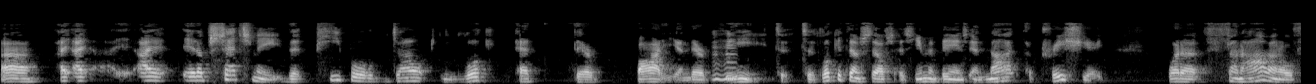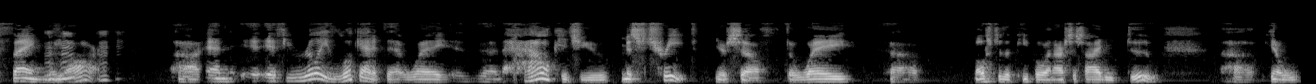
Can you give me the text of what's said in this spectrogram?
Uh, I, I, I, it upsets me that people don't look at their body and their mm-hmm. being, to, to look at themselves as human beings and not appreciate what a phenomenal thing mm-hmm. we are. Mm-hmm. Uh, and if you really look at it that way, then how could you mistreat yourself the way uh, most of the people in our society do? Uh, you know,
